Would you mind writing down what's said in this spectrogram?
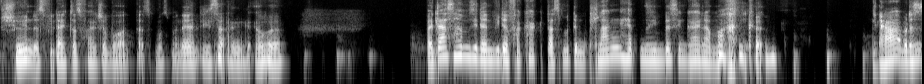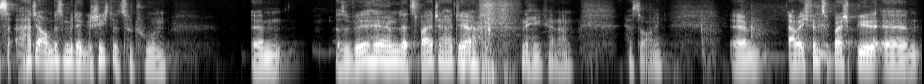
Schön ist vielleicht das falsche Wort, das muss man ehrlich sagen, aber. Weil das haben sie dann wieder verkackt. Das mit dem Klang hätten sie ein bisschen geiler machen können. Ja, aber das ist, hat ja auch ein bisschen mit der Geschichte zu tun. Ähm, also Wilhelm II. hat ja, nee, keine Ahnung, hast du auch nicht. Ähm, aber ich finde zum Beispiel ähm,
